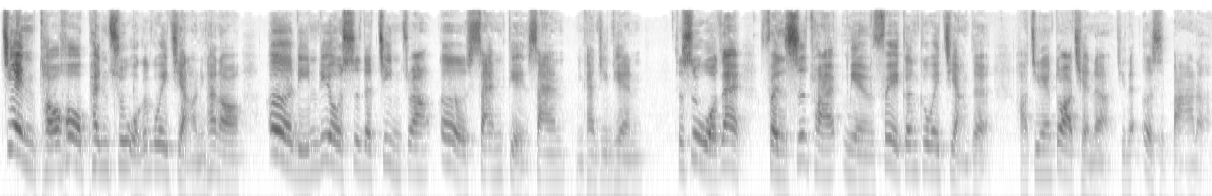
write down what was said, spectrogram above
箭头后喷出，我跟各位讲，你看哦，二零六四的净装二三点三，你看今天，这是我在粉丝团免费跟各位讲的。好，今天多少钱了？今天二十八了，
